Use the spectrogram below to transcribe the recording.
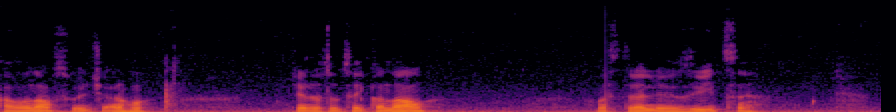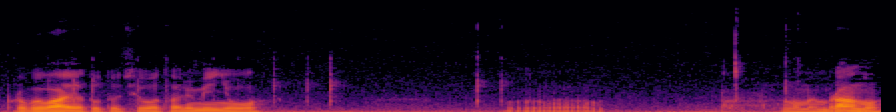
а вона в свою чергу через оцей канал вистрелює звідси, пробиває тут оцю от алюмінієву ну, мембрану,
